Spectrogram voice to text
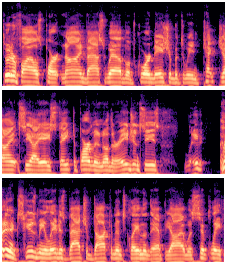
Twitter Files Part 9 Vast Web of Coordination Between Tech Giant, CIA, State Department, and other agencies. excuse me, latest batch of documents claim that the FBI was simply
